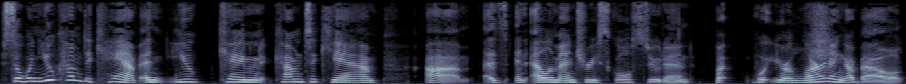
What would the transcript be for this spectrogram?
So when you come to camp, and you can come to camp um, as an elementary school student, but what you're learning about,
